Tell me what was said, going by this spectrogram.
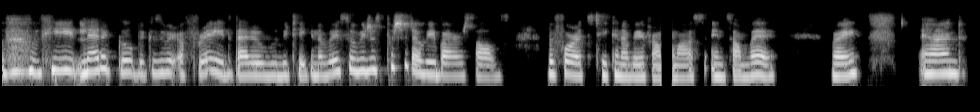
we let it go because we're afraid that it will be taken away. So we just push it away by ourselves before it's taken away from us in some way right? And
